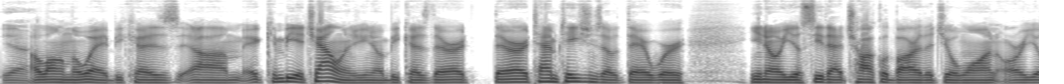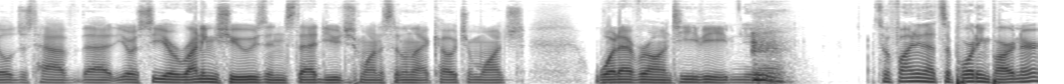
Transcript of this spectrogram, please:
Yeah. along the way because um, it can be a challenge, you know, because there are there are temptations out there where you know you'll see that chocolate bar that you'll want, or you'll just have that you'll see your running shoes instead. You just want to sit on that couch and watch whatever on TV. Yeah. So finding that supporting partner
